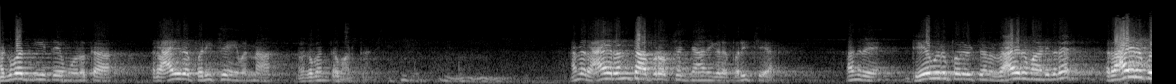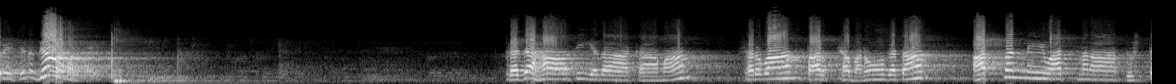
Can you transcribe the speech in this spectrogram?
ಭಗವದ್ಗೀತೆಯ ಮೂಲಕ ರಾಯರ ಪರಿಚಯವನ್ನ ಭಗವಂತ ಮಾಡ್ತಾನೆ. ಅಂದ್ರೆ ರಾಯರಂತ ಅಪರೋಕ್ಷ ಜ್ಞಾನಿಗಳ ಪರಿಚಯ. ಅಂದ್ರೆ ದೇವರ ಪರಿಚಯ ರಾಯರು ಮಾಡಿದರೆ ರಾಯರ ಪರಿಚಯನ ದೇವರು ಮಾಡ್ತಾರೆ ಪ್ರಜಹಾತಿ ಯದಾ ಕಾಮಾನ್, ಸರ್ವಾನ್ ಪಾರ್ಥ ಮನೋಗತಾನ್ ಆತ್ಮನ್ನೇವಾತ್ಮನ ದುಷ್ಟ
